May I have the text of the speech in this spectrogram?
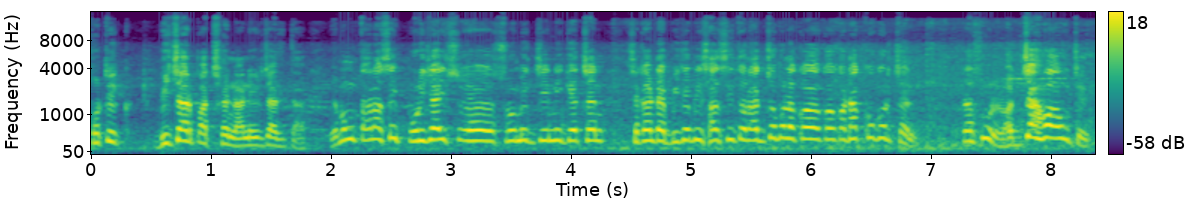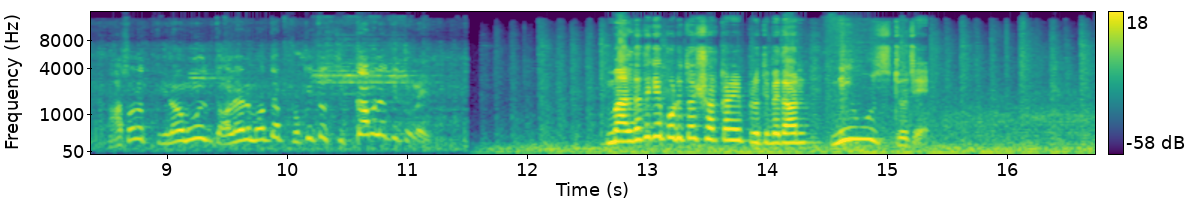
সঠিক বিচার পাচ্ছে না নির্যাতিতা। এবং তারা সেই পরিযায়ী শ্র- শ্রমিক যিনি গেছেন, সেখানটায় বিজেপি শাসিত রাজ্য বলে কটাক্ষ করছেন। এটা শুধু লজ্জা হওয়া উচিত। আসলে তৃণমূল দলের মধ্যে প্রকৃত শিক্ষা বলে কিছু নেই। মালদা থেকে পরিতোষ সরকারের প্রতিবেদন নিউজ ডোজে।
